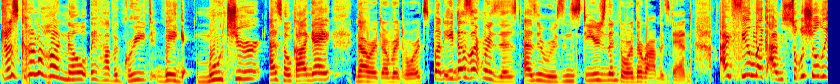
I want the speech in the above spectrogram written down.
Does Konoha know they have a great big moocher as Hokage? Naruto retorts, but he doesn't resist as Hiruzen steers them toward the ramen stand. I feel like I'm socially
